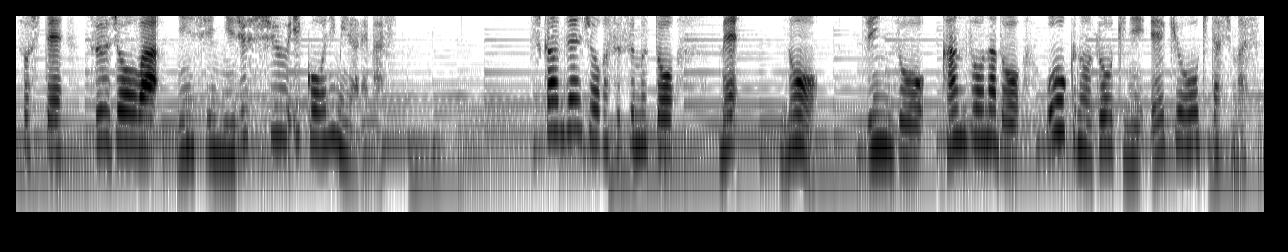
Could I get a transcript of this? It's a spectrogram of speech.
そして通常は妊娠20週以降に見られます。歯間全症が進むと目脳腎臓肝臓など多くの臓器に影響をきたします。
